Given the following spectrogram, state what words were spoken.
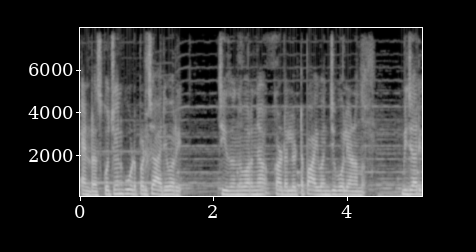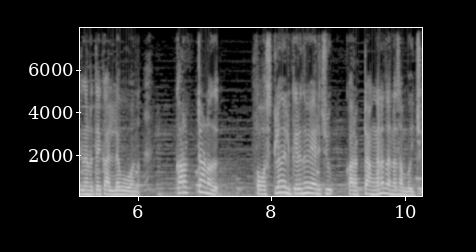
എൻട്രൻസ് കോച്ചിങ്ങിന് കൂടെ പഠിച്ച ആര്യ പറയും. ചെയ്തെന്ന് പറഞ്ഞ കടലിട്ട പായ്വഞ്ചി പോലെയാണെന്ന്. വിചാരിക്കുന്നിടത്തേക്ക് അല്ല പോവാന്ന്. കറക്റ്റാണത് ഹോസ്റ്റലിൽ നിൽക്കരുതെന്ന് വിചാരിച്ചു. കറക്റ്റ് അങ്ങനെ തന്നെ സംഭവിച്ചു.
